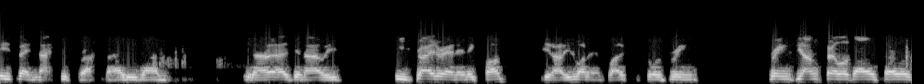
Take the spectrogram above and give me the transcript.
he's been massive for us, mate. He's um, you know, as you know, he's he's great around any club. You know, he's one of them blokes who sort of brings brings young fellas, old fellas,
